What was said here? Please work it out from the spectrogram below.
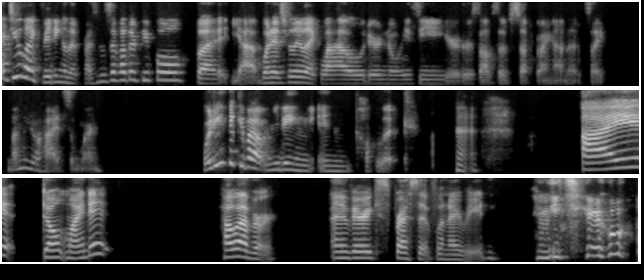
I do like reading in the presence of other people, but yeah, when it's really like loud or noisy or there's lots of stuff going on, it's like, let me go hide somewhere. What do you think about reading in public? I don't mind it. However, I am very expressive when I read. Me too.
